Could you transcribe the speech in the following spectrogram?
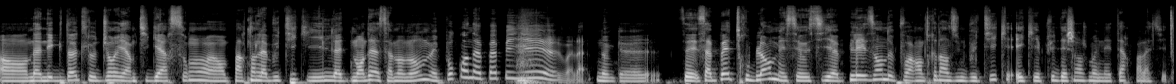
En anecdote, l'autre jour, il y a un petit garçon, euh, en partant de la boutique, il a demandé à sa maman, mais pourquoi on n'a pas payé? Voilà. Donc, ça peut être troublant, mais c'est aussi plaisant de pouvoir entrer dans une boutique et qu'il n'y ait plus d'échange monétaire par la suite.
